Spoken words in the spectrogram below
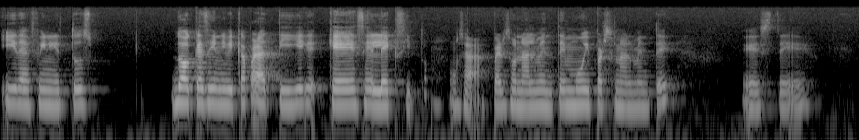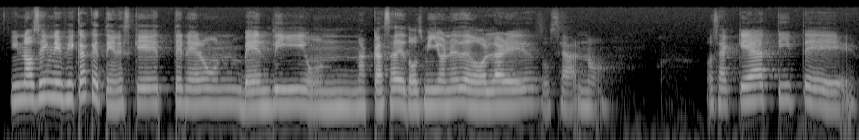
y definir tus lo que significa para ti qué es el éxito, o sea, personalmente, muy personalmente, este y no significa que tienes que tener un Bentley, una casa de dos millones de dólares, o sea, no. O sea, que a ti te,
